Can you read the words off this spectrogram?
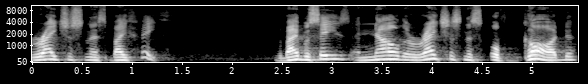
righteousness by faith. The Bible says, And now the righteousness of God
